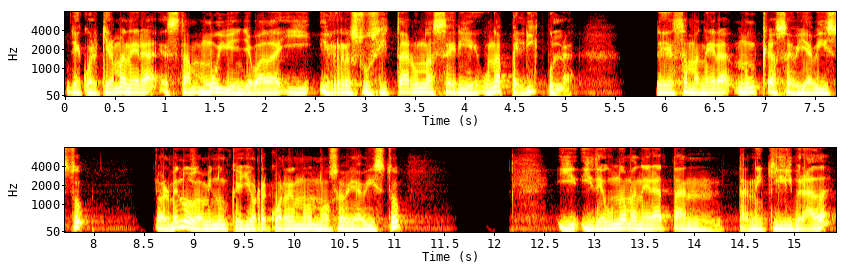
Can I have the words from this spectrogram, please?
de cualquier manera está muy bien llevada y, resucitar una serie, una película de esa manera nunca se había visto, o al menos a mí nunca yo recuerdo no, no se había visto, y, y, de una manera tan, tan equilibrada,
